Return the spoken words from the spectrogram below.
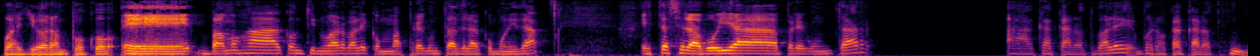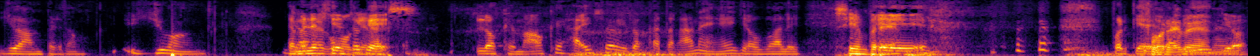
pues llora un poco. Eh, vamos a continuar, ¿vale? Con más preguntas de la comunidad. Esta se la voy a preguntar a Kakarot, ¿vale? Bueno, Kakarot, Joan, perdón. Joan. También es cierto que quieras. Los quemados quejáis sois los catalanes, ¿eh? Ya os vale. Siempre. Eh, porque Forever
